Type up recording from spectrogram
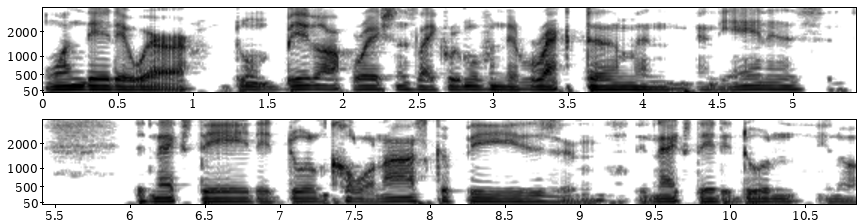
One day they were doing big operations like removing the rectum and, and the anus. And the next day they're doing colonoscopies, and the next day they're doing, you know,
